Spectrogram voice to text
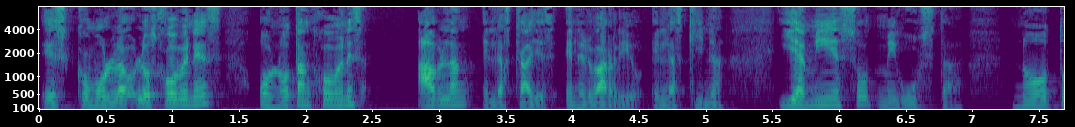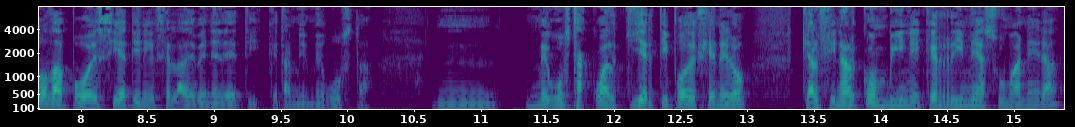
es como los jóvenes o no tan jóvenes hablan en las calles, en el barrio, en la esquina. Y a mí eso me gusta. No toda poesía tiene que ser la de Benedetti, que también me gusta. Mm, me gusta cualquier tipo de género que al final combine, que rime a su manera,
